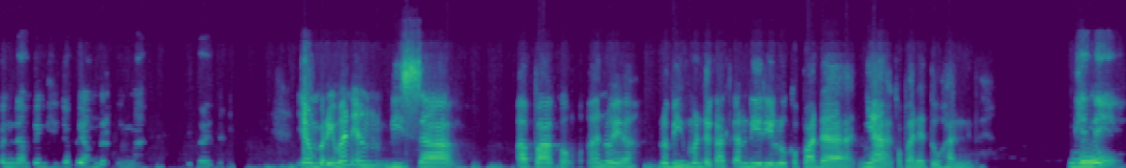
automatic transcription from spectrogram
pendamping hidup yang beriman. Gitu aja. Yang beriman yang bisa apa kok anu ya lebih mendekatkan diri lu kepadanya kepada Tuhan gitu. gini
